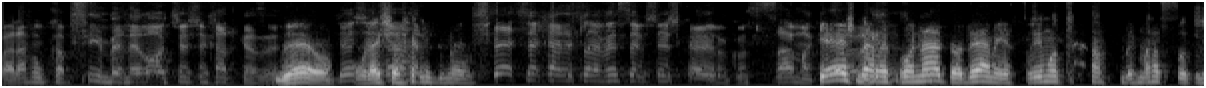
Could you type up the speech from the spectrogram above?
ואנחנו מחפשים בנרות 6-1 כזה. זהו, אולי. שווה לגנוב. 6-1 יש להם 10-6 כאלו, קוסאמה. יש להם מכונה, אתה יודע, מייצרים אותם במסות. אתה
